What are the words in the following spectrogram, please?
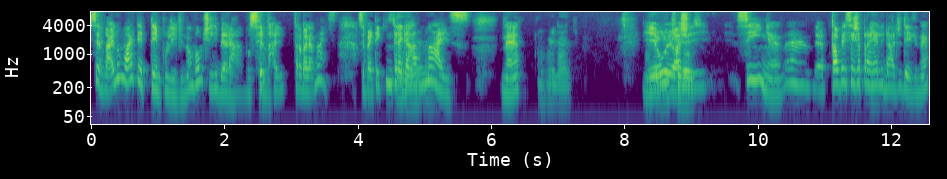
Você vai não vai ter tempo livre, não vão te liberar. Você vai trabalhar mais. Você vai ter que entregar Sim, é mais, né? É verdade. E é eu, eu acho. Sim, é, é, é, talvez seja para a realidade dele, né?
